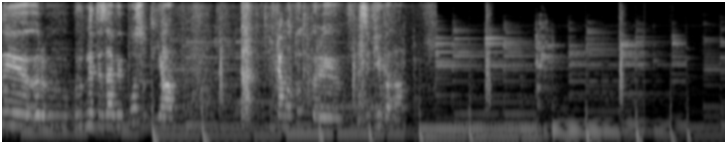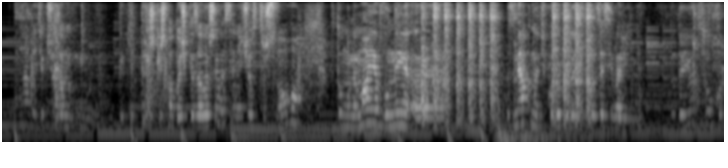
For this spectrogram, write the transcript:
не бруднити зайвий посуд, я прямо тут перезіб'ю банан. Навіть якщо там такі трішки шматочки залишилися, нічого страшного в тому немає. Вони е, зм'якнуть, коли будуть в процесі варіння. Додаю цукор.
